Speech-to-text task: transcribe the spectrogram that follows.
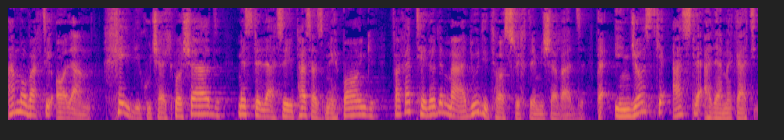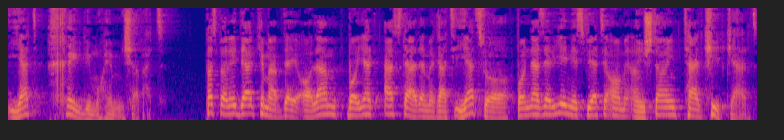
اما وقتی عالم خیلی کوچک باشد مثل لحظه پس از مهبانگ فقط تعداد معدودی تاس ریخته می شود و اینجاست که اصل عدم قطعیت خیلی مهم می شود پس برای درک مبدع عالم باید اصل عدم قطعیت را با نظریه نسبیت عام اینشتین ترکیب کرد.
